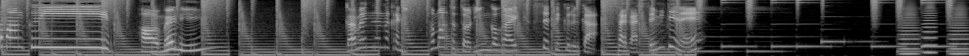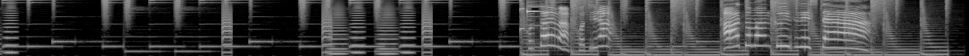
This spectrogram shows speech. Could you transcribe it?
トマンクイズ How many? 画面の中にトマトとリンゴがいくつ出てくるか探してみてね。答えはこちら。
